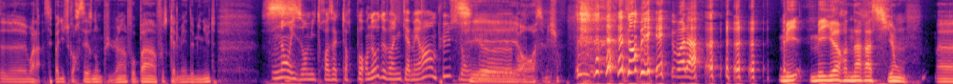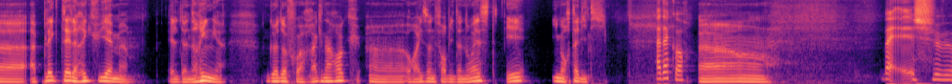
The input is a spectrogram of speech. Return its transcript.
Euh, voilà, c'est pas du Scorsese non plus. Hein, faut pas, faut se calmer deux minutes. Non, ils ont mis trois acteurs porno devant une caméra en plus, donc. C'est euh, bon. oh, c'est méchant. non, mais voilà. Mais meilleure narration euh, à Tale Requiem, Elden Ring, God of War Ragnarok, euh, Horizon Forbidden West et Immortality. Ah, d'accord. Euh, Bah, je-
